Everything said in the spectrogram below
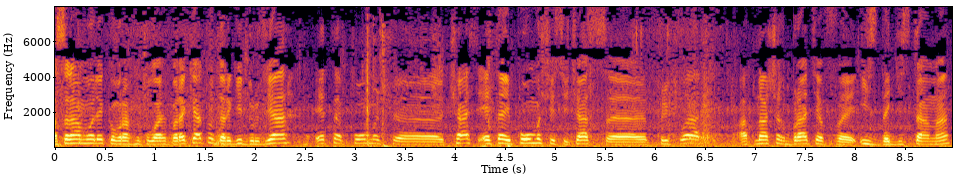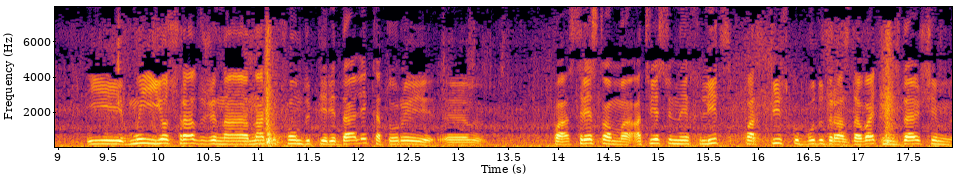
Ассаламу алейкум, рахматуллахи баракату, дорогие друзья. Эта помощь, э, часть этой помощи сейчас э, пришла от наших братьев э, из Дагестана. И мы ее сразу же на наши фонды передали, которые посредством ответственных лиц по списку будут раздавать нуждающим,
